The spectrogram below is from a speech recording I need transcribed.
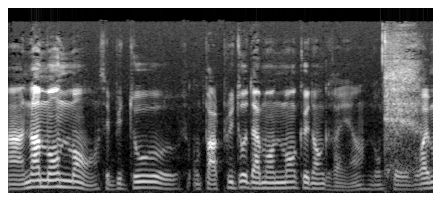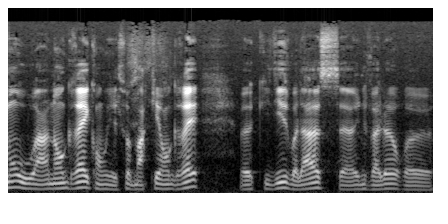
un amendement. Hein. C'est plutôt, on parle plutôt d'amendement que d'engrais. Hein. Donc euh, vraiment ou un engrais quand il soit marqué engrais, euh, qui disent voilà ça a une valeur euh,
